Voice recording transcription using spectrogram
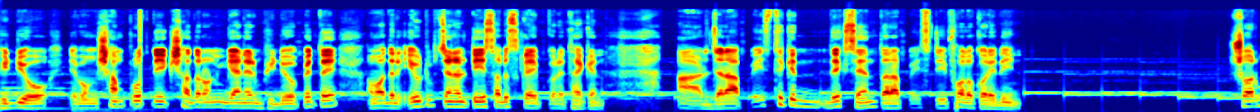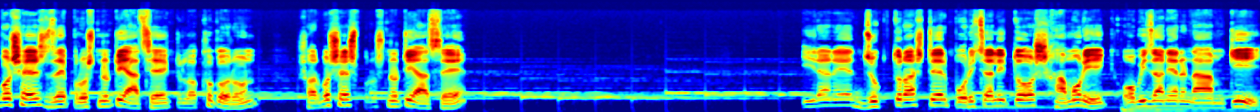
ভিডিও এবং সাম্প্রতিক সাধারণ জ্ঞানের ভিডিও পেতে আমাদের ইউটিউব চ্যানেলটি সাবস্ক্রাইব করে থাকেন। আর যারা পেজ থেকে দেখছেন, তারা পেজটি ফলো করে দিন। সর্বশেষ যে প্রশ্নটি আছে, একটু লক্ষ্য করুন। সর্বশেষ প্রশ্নটি আছে ইরানে যুক্তরাষ্ট্রের পরিচালিত সামরিক অভিযানের নাম কি?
